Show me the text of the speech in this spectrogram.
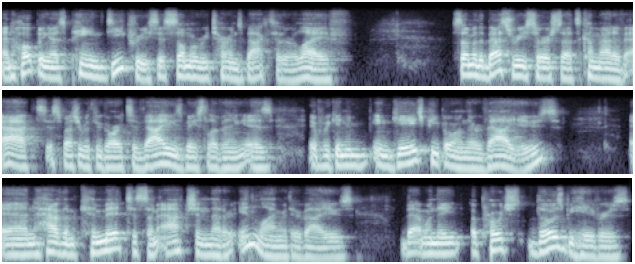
and hoping as pain decreases, someone returns back to their life. Some of the best research that's come out of ACT, especially with regard to values based living, is if we can engage people on their values and have them commit to some action that are in line with their values, that when they approach those behaviors,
